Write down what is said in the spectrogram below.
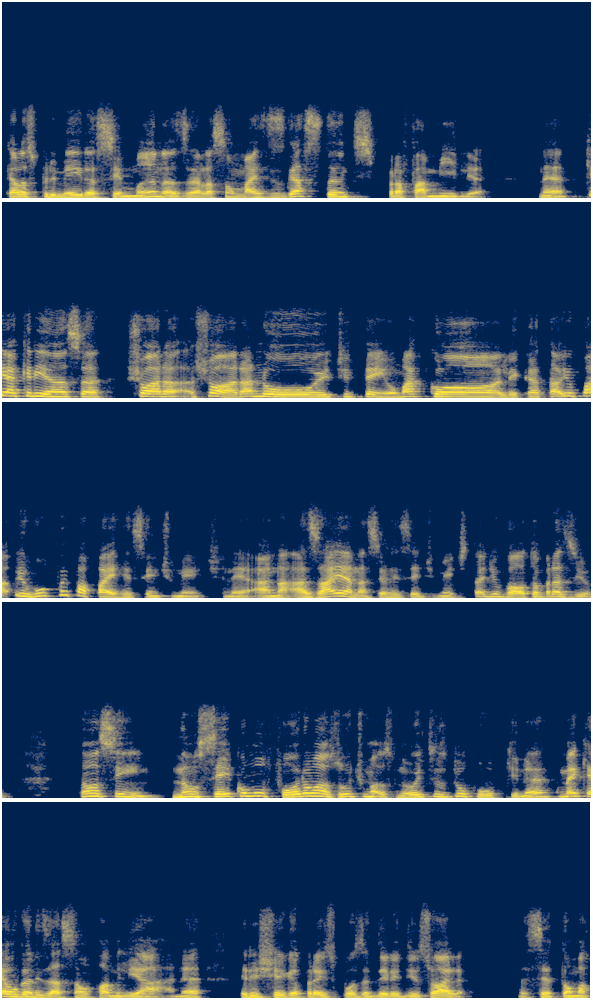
aquelas primeiras semanas elas são mais desgastantes para a família, né? Porque a criança chora, chora à noite, tem uma cólica, tal. E o, e o Hulk foi papai recentemente, né? A, a Zaya nasceu recentemente, está de volta ao Brasil. Então, assim, não sei como foram as últimas noites do Hulk, né? Como é que é a organização familiar, né? Ele chega para a esposa dele e diz: Olha, você toma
